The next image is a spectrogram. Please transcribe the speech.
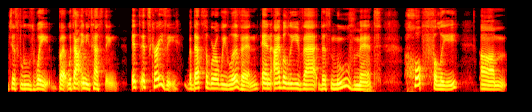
just lose weight, but without any testing. It's it's crazy, but that's the world we live in, and I believe that this movement, hopefully, um,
